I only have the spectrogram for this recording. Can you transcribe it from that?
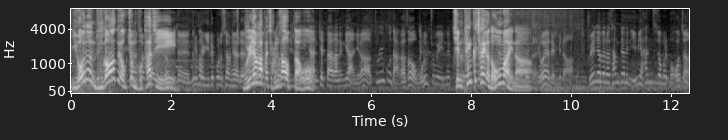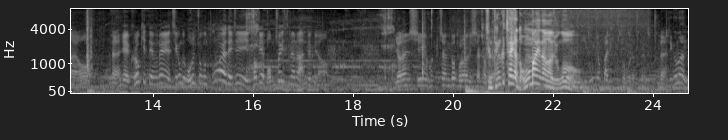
이거는 누가 와도 역전 못하지 네, 능선 김태형 이득 보는 싸움 해야 돼. 물량 앞에 장사 밀리지 없다고 않겠다라는 게 아니라 뚫고 나가서 오른쪽에 있는 지금 그 탱크 차이가 너무 많이 나 됩니다. 왜냐면은 상대는 이미 한 지점을 먹었잖아요. 네. 예, 그렇기 때문에 지금 오른쪽은 뚫어야 되지 저게 멈춰 있으면은 안 됩니다. 11시 확장도 돌아가기 시작하고. 지금 탱크 차이가 너무 많이 나가지고 이동력까지 붙여버렸어요. 네. 지금은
